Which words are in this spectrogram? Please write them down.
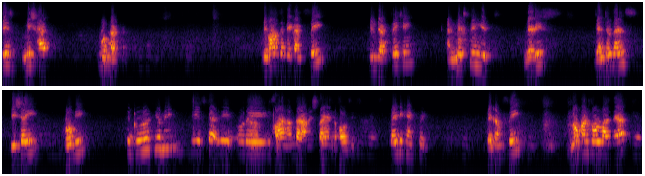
this mishap would not. Because they become free in their preaching and mixing with ladies, gentlemen, Vishai, Bhogi, The gurus, you mean? The, the or the Ananda Rameshwar and all this. They became free. They become free, no control was there, Yes.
